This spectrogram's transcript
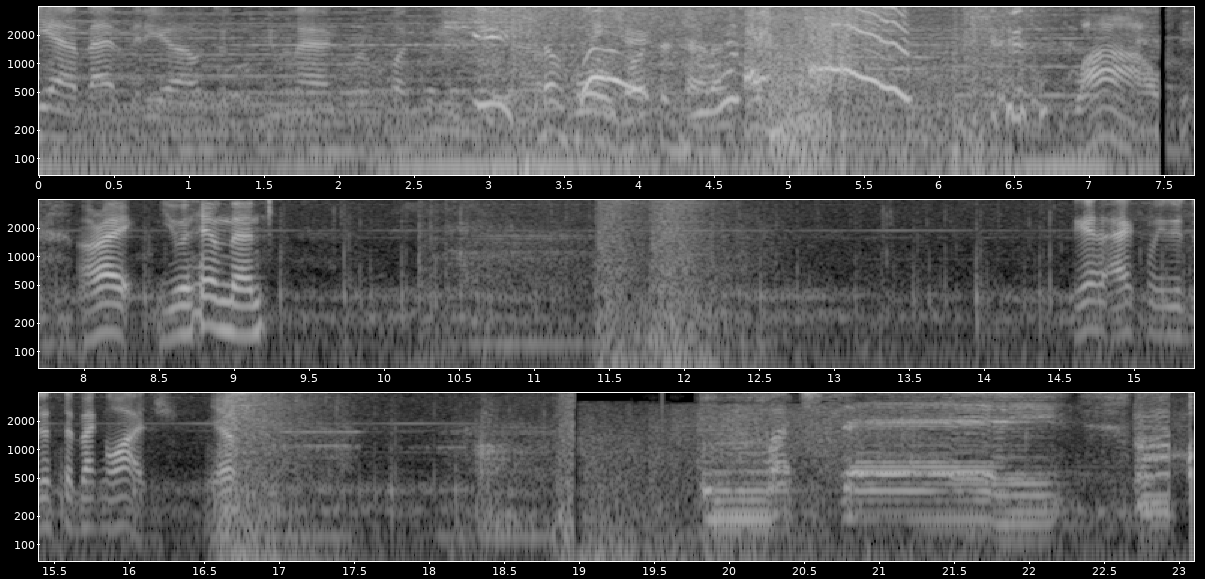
Yeah, that video. I was just doing that real quickly. That voice worked in Canada. Wow. All right, you and him then. Yeah, actually, we just sit back and watch. Yep. What you say? oh,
